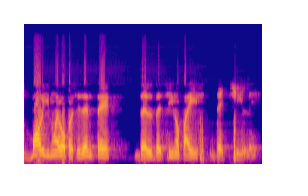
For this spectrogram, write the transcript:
Boric, nuevo presidente del vecino país de Chile.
